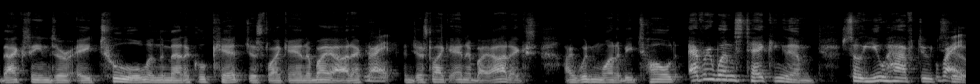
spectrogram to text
vaccines are a tool in the medical kit, just like antibiotics. Right. And just like antibiotics, I wouldn't want to be told everyone's taking them, so you have to too. Right.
